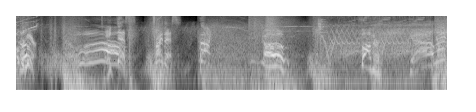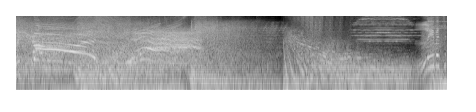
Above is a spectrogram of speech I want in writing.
Over here! Take this! Try this! Ha! Oh! Father! Leave it to...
